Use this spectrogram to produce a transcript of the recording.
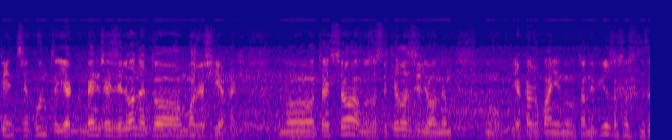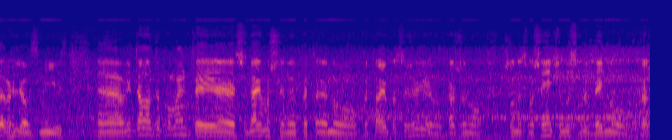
5 секунд, як бенже зелене, то можеш їхати. Ну, та й все, ну, засвітило зеленим. Ну, я кажу, пані, ну та не б'ю за, за рулем, сміюсь. Е, віддала документи, сідаю в машину і питаю, ну, питаю пасажирів, кажу, ну, що у нас в машині, чому смердить, ну, кажу,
